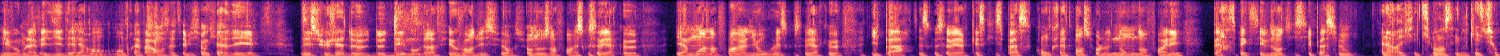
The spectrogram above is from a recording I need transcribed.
et vous me l'avez dit d'ailleurs en, en, préparant cette émission, qu'il y a des, des sujets de, démographie aujourd'hui sur, sur nos enfants. Est-ce que ça veut dire que il y a moins d'enfants à Lyon? Est-ce que ça veut dire qu'ils partent? Est-ce que ça veut dire qu'est-ce qui se passe concrètement sur le nombre d'enfants et les perspectives d'anticipation? Alors effectivement, c'est une question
